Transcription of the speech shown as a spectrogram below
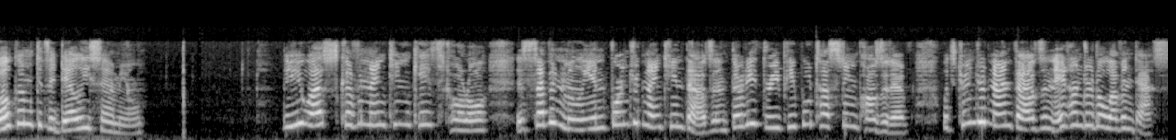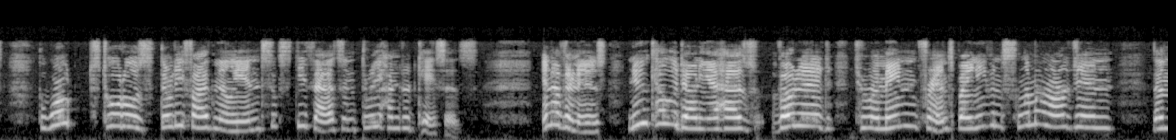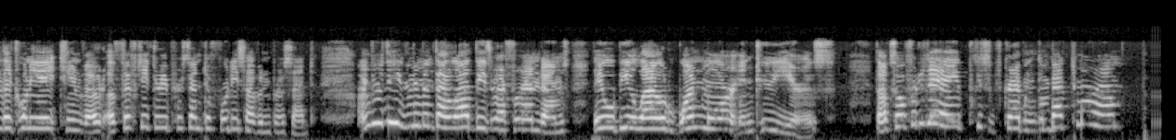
Welcome to the Daily Samuel. The U.S. COVID 19 case total is 7,419,033 people testing positive, with 209,811 deaths. The world's total is 35,060,300 cases. In other news, New Caledonia has voted to remain in France by an even slimmer margin than the 2018 vote of 53% to 47%. Under the agreement that allowed these referendums, they will be allowed one more in two years. That's all for today. Please subscribe and come back tomorrow.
